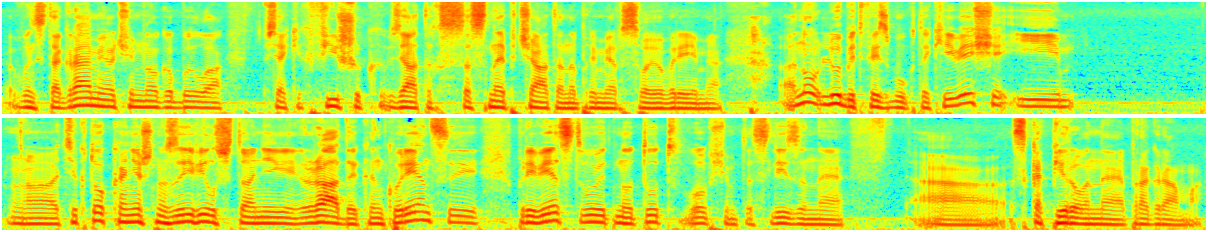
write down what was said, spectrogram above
в Инстаграме очень много было всяких фишек, взятых со Снэпчата, например, в свое время. А, ну, любит Facebook такие вещи, и а, ТикТок, конечно, заявил, что они рады конкуренции, приветствуют, но тут, в общем-то, слизанная, а, скопированная программа.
